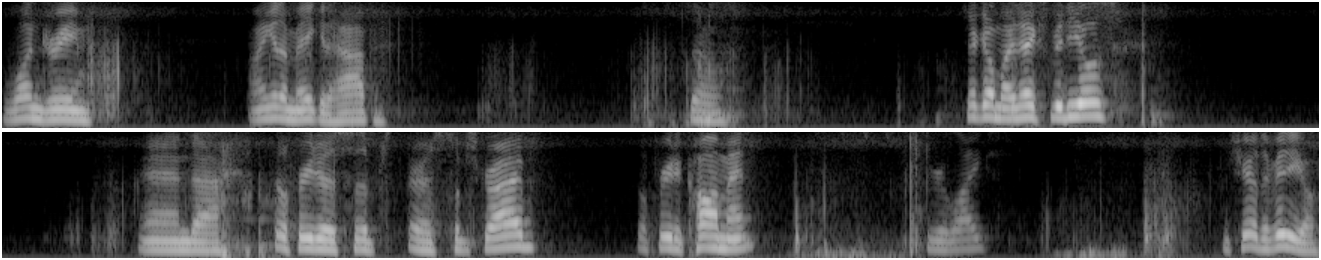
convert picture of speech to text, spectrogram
one dream. I'm going to make it happen. So, check out my next videos. And uh, feel free to sub subscribe. Feel free to comment your likes. And share the video.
